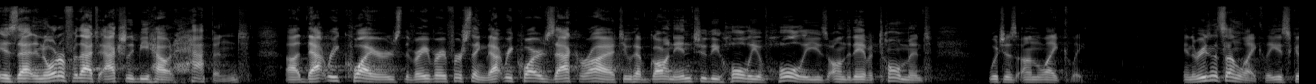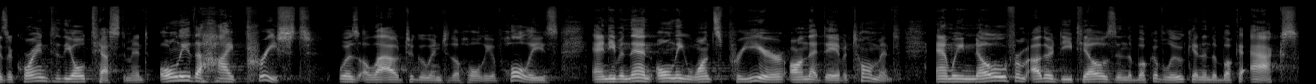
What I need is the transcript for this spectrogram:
is that in order for that to actually be how it happened, uh, that requires the very, very first thing that requires Zechariah to have gone into the Holy of Holies on the Day of Atonement, which is unlikely. And the reason it's unlikely is because according to the Old Testament, only the high priest was allowed to go into the Holy of Holies, and even then, only once per year on that Day of Atonement. And we know from other details in the book of Luke and in the book of Acts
